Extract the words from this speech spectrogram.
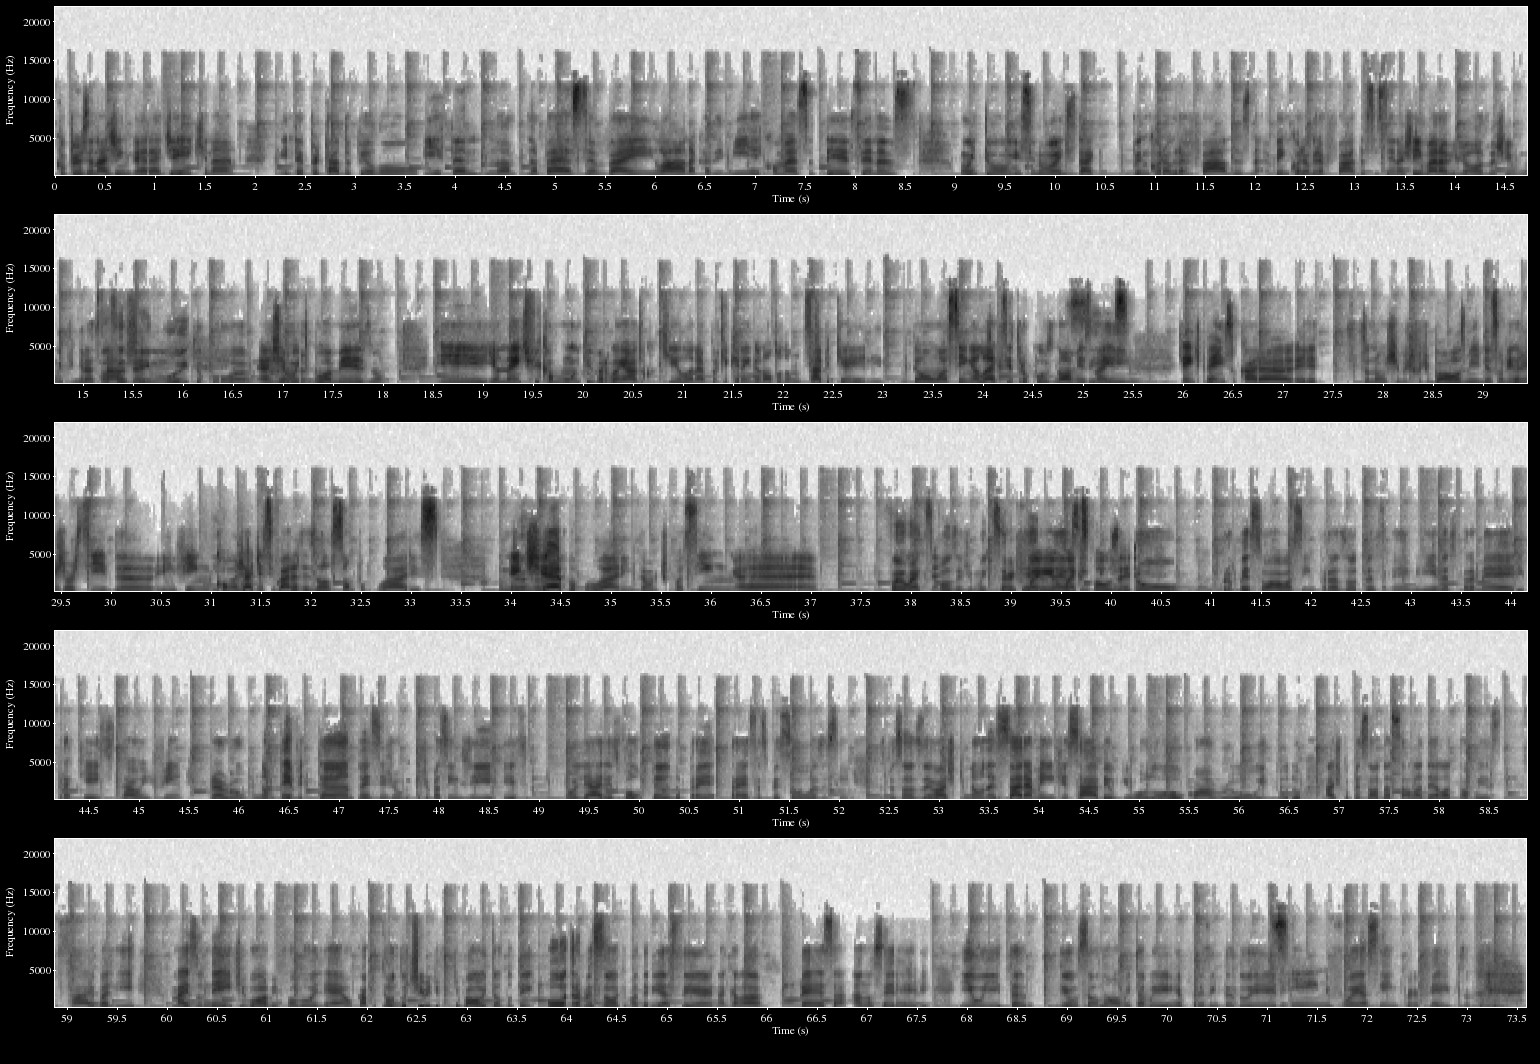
que o personagem era Jake, né? Interpretado pelo Ethan na, na peça. Vai lá na academia e começa a ter cenas muito insinuantes, da, bem coreografadas, né? Bem coreografadas. Essa cena achei maravilhosa, achei muito engraçada. Nossa, achei muito boa. Achei muito boa mesmo. E, e, o Nate fica muito envergonhado com aquilo, né? Porque querendo ou não, todo mundo sabe que é ele. Então, assim, Alex trocou os nomes, Sim. mas. Gente, pensa, o cara, ele no time de futebol, as meninas são líderes de torcida, enfim, Sim. como eu já disse várias vezes, elas são populares. O Nate uhum. é popular, então, tipo assim, é... Foi um exposed muito certeiro, Foi né? um assim, exposed. Pro, pro pessoal, assim, para as outras é, meninas, pra Mary, pra Casey e tal, enfim, pra Ru, não teve tanto esse julgamento, tipo assim, de esse olhares voltando para essas pessoas, assim. As pessoas, eu acho que não necessariamente sabem o que rolou com a Ru e tudo. Acho que o pessoal da sala dela talvez saiba ali. Mas o Nate, igual a me falou, ele é o capitão do time de futebol. Então não tem outra pessoa que poderia ser naquela peça, a não ser ele. E o Ethan deu seu nome também, representando ele. Sim. E foi assim, perfeito.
